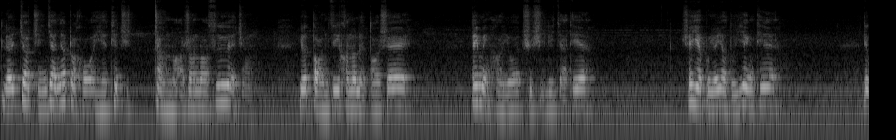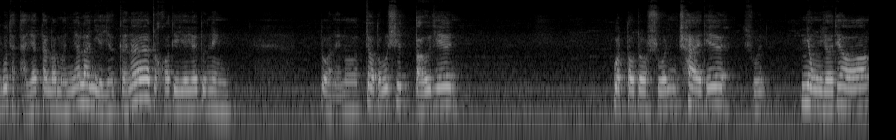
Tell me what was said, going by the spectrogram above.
lấy cho chính gia nhất cho họ thì chỉ trồng nọ rồi nọ xứ ấy chẳng giờ toàn gì không nó lại to xe. 对面还有持续的家庭，谁也不要要多硬贴。如果他太阳大了嘛，伢那也要跟那这好的也要多能，多能咯，叫到那些稻田，我到说你差的顺农下的啊，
